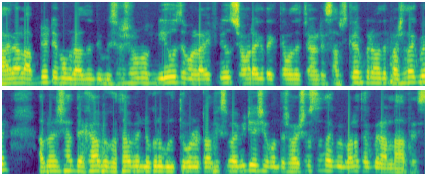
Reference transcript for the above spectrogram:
ভাইরাল আপডেট এবং রাজনৈতিক বিশ্লেষণমূলক নিউজ এবং লাইভ নিউজ সবার আগে দেখতে আমাদের চ্যানেলটি সাবস্ক্রাইব করে আমাদের পাশে থাকবেন। আপনাদের সাথে দেখা হবে, কথা হবে নতুন গুরুত্বপূর্ণ টপিক্স বা ভিডিও সে মধ্যে সবাই সুস্থ থাকবেন, ভালো থাকবেন, আল্লাহ হাফেজ।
